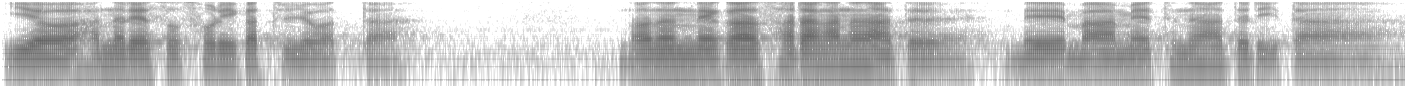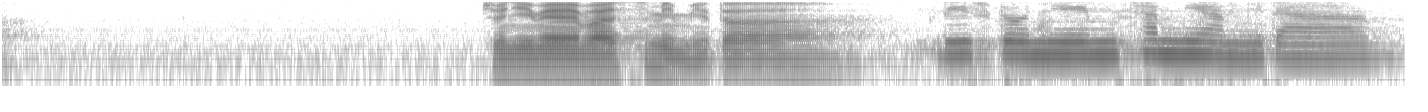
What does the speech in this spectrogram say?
이어 하늘에서 소리가 들려왔다. 너는 내가 사랑하는 아들, 내 마음에 드는 아들이다. 주님의 말씀입니다. 그리스도님 찬미합니다.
